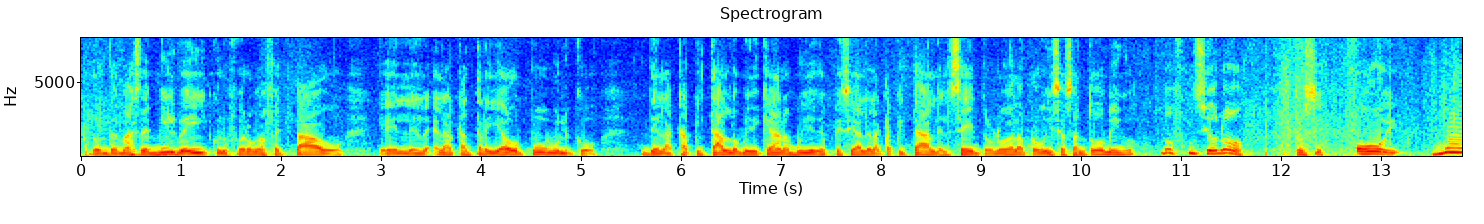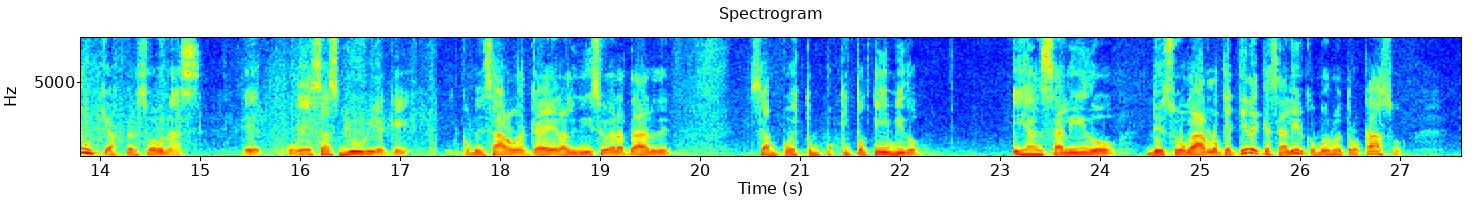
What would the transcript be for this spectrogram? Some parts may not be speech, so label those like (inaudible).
donde más de mil vehículos fueron afectados, el, alcantarillado público de la capital dominicana, muy en especial de la capital, del centro, no de la provincia de Santo Domingo, no funcionó. Entonces, hoy muchas personas eh, con esas lluvias que comenzaron a caer al inicio de la tarde, se han puesto un poquito tímidos y han salido de su hogar, lo que tiene que salir, como es nuestro caso,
